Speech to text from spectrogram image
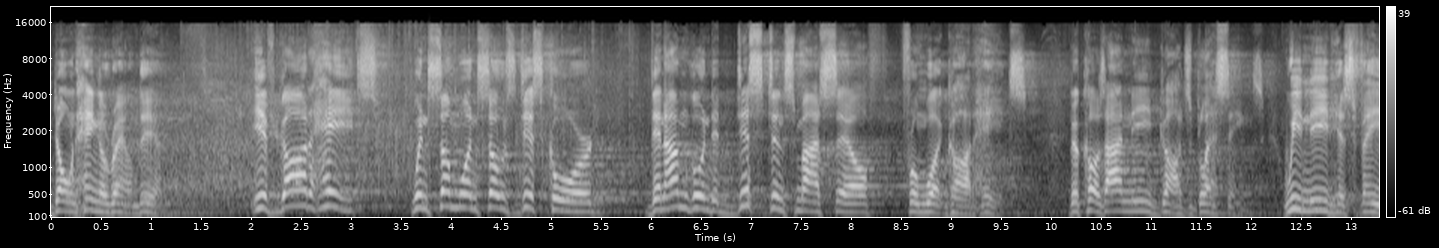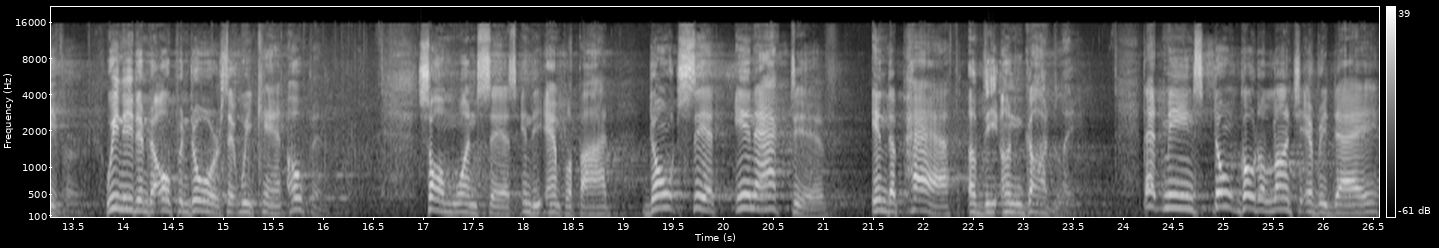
Don't hang around them. If God hates when someone sows discord, then I'm going to distance myself from what God hates because I need God's blessings. We need His favor. We need Him to open doors that we can't open. Psalm 1 says in the Amplified, don't sit inactive in the path of the ungodly. That means don't go to lunch every day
